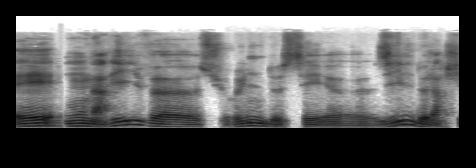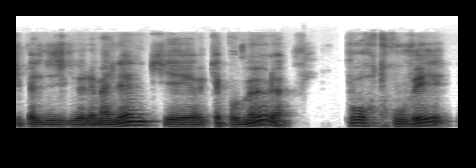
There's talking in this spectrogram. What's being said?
et on arrive euh, sur une de ces euh, îles de l'archipel des îles de la Madeleine, qui est euh, Cap aux Meules, pour trouver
